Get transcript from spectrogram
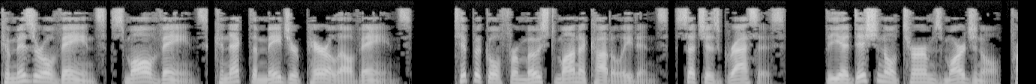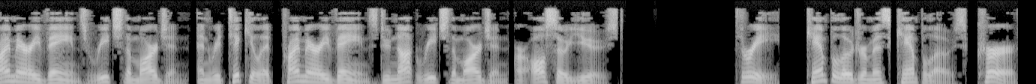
Commissural veins, small veins connect the major parallel veins. Typical for most monocotyledons, such as grasses. The additional terms marginal primary veins reach the margin, and reticulate primary veins do not reach the margin are also used. 3. Campylodromous curve,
